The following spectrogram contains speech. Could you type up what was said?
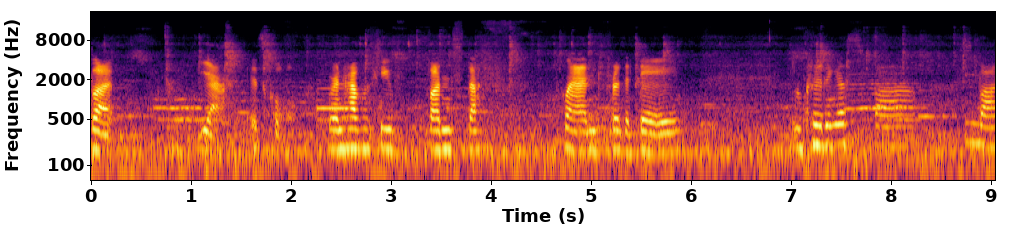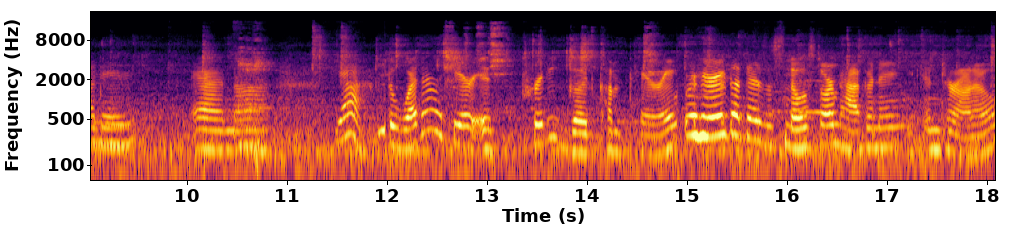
But yeah, it's cool. We're gonna have a few fun stuff planned for the day, including a spa, spa day, and uh, yeah, the weather here is pretty good comparing. We're hearing that there's a snowstorm happening in Toronto.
